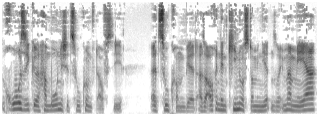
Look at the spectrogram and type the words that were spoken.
rosige, harmonische Zukunft auf sie äh, zukommen wird. Also auch in den Kinos dominierten so immer mehr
